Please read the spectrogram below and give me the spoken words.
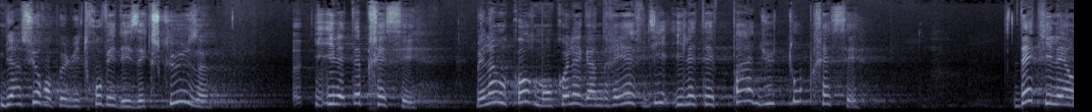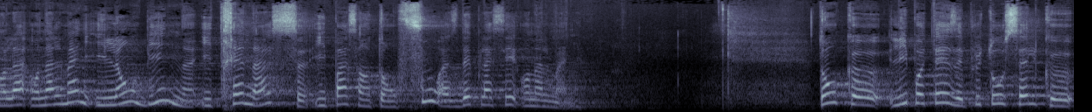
Bien sûr, on peut lui trouver des excuses. Il était pressé. Mais là encore, mon collègue Andreev dit il n'était pas du tout pressé. Dès qu'il est en, Allemagne, il embine, il traînasse, il passe un temps fou à se déplacer en Allemagne. Donc euh, l'hypothèse est plutôt celle que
